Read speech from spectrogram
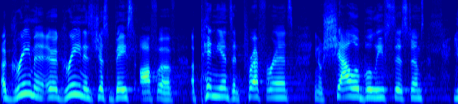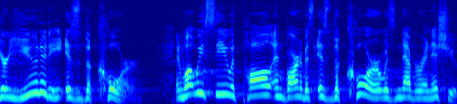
Agreement, agreeing is just based off of opinions and preference, you know, shallow belief systems. Your unity is the core. And what we see with Paul and Barnabas is the core was never an issue.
